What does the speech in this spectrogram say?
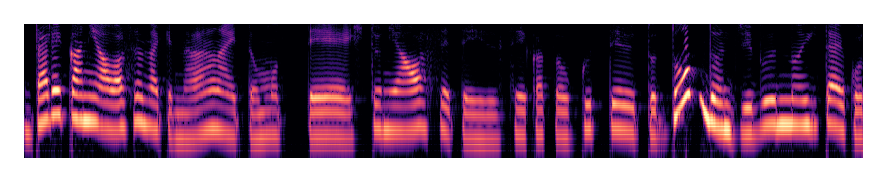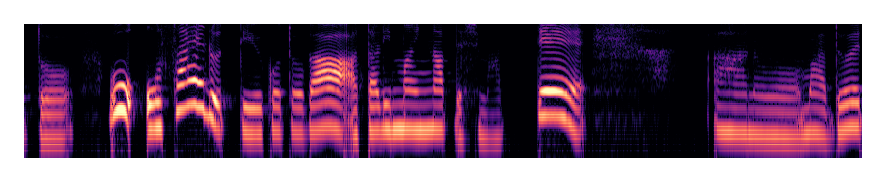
誰かに合わせなきゃならないと思って人に合わせている生活を送っているとどんどん自分の言いたいことを抑えるっていうことが当たり前になってしまってあのまあどうや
